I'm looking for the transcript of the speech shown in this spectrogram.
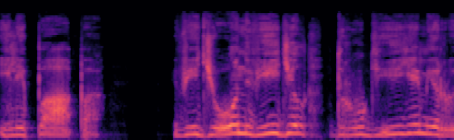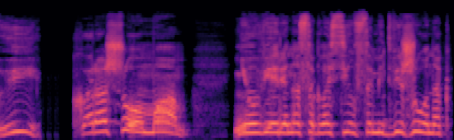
или папа. Ведь он видел другие миры. Хорошо, мам, Неуверенно согласился медвежонок,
